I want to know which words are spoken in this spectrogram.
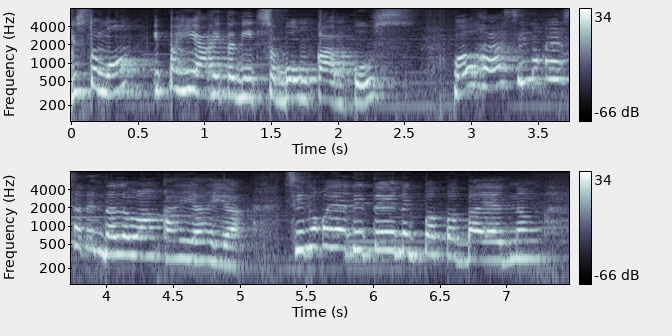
Gusto mo? Ipahiya kita dito sa buong campus? Wow ha? Sino kaya sa atin dalawa ang kahiya-hiya? Sino kaya dito yung nagpapabayad ng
